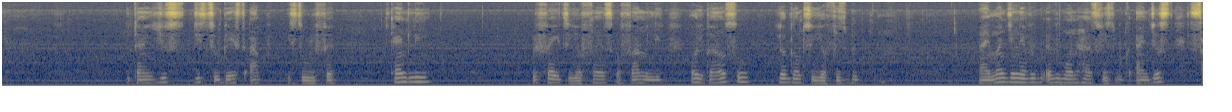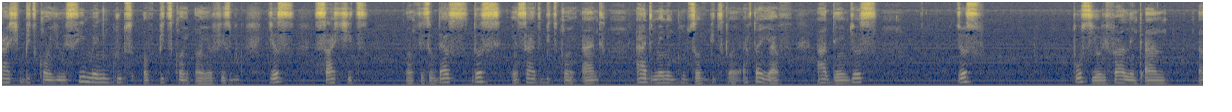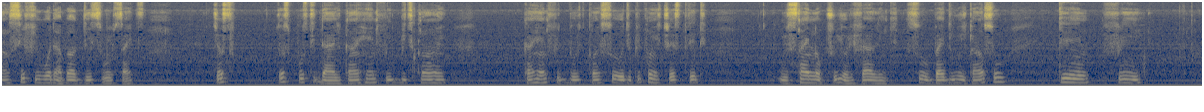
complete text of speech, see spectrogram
you can use these two best app is to refer kindly refer it to your friends or family or you can also log on to your facebook I imagine every, everyone has Facebook and just search Bitcoin. You will see many groups of Bitcoin on your Facebook. Just search it on Facebook. That's just inside Bitcoin and add many groups of Bitcoin. After you have add them, just just post your referral link and and a few word about this website. Just just post it that you can earn free Bitcoin can earn free Bitcoin so the people interested will sign up through your referral link. So by the way you can also gain free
